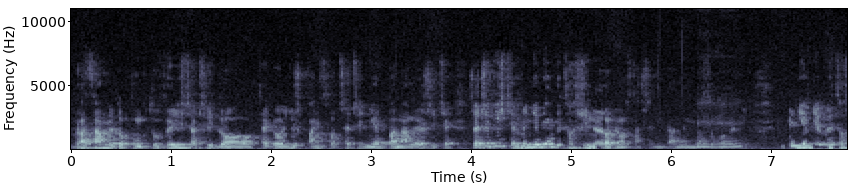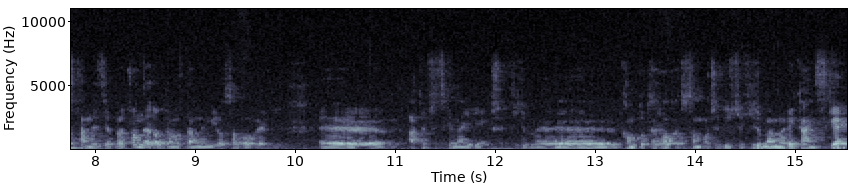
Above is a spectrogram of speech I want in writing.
wracamy do punktu wyjścia, czyli do tego, iż państwo trzecie nie dba należycie. Rzeczywiście, my nie wiemy, co Chiny robią z naszymi danymi mhm. osobowymi. My nie wiemy, co Stany Zjednoczone robią z danymi osobowymi. E, a te wszystkie największe firmy e, komputerowe to są oczywiście firmy amerykańskie.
